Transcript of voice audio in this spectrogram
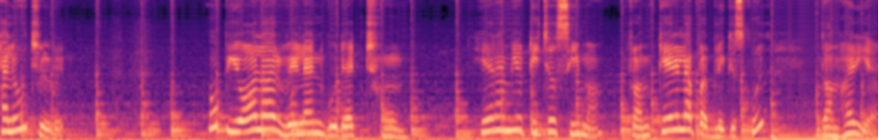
Hello, children. Hope you all are well and good at home. Here I am your teacher Seema from Kerala Public School, Gamharia.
